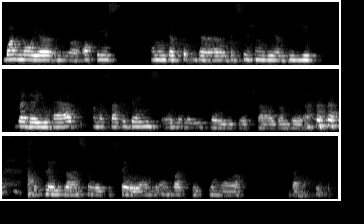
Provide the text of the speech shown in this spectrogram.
one lawyer in your office, I mean, the, the decision will be whether you have on a Saturdays or whether you play with your child on the, the playground, so to say, and, and what gives you more benefit.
